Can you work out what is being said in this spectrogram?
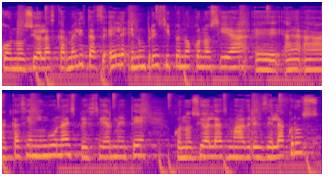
conoció a las carmelitas. Él en un principio no conocía eh, a, casi a ninguna, especialmente conoció a las madres de la cruz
